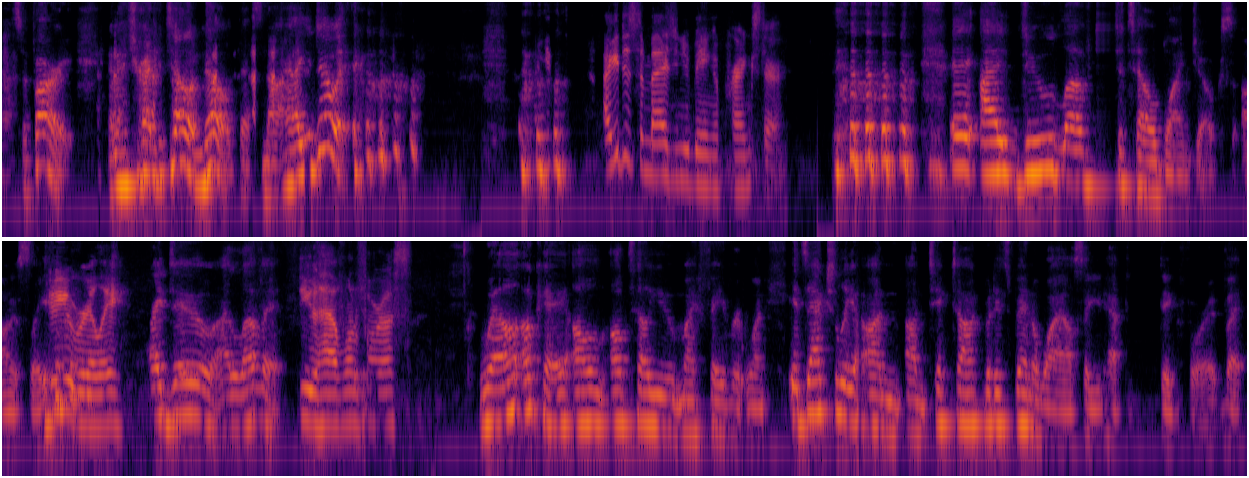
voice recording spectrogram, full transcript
not Safari, and I try to tell them, no, that's not how you do it. I could just imagine you being a prankster. hey, I do love to tell blind jokes, honestly. Do you really? I do. I love it. Do you have one for us? Well, okay, I'll I'll tell you my favorite one. It's actually on on TikTok, but it's been a while, so you'd have to dig for it. But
